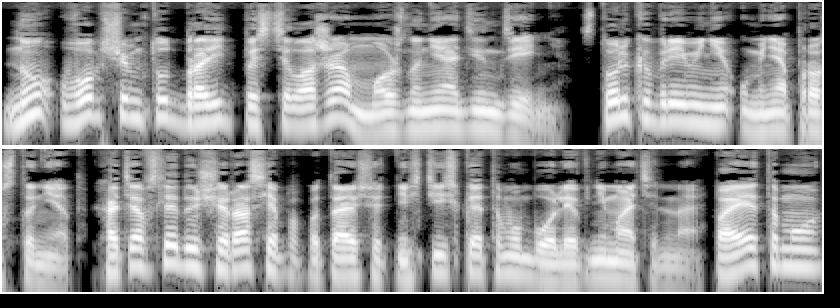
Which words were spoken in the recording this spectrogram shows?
Ну, в общем, тут бродить по стеллажам можно не один день. Столько времени у меня просто нет. Хотя в следующий раз я попытаюсь отнестись к этому более внимательно. Поэтому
